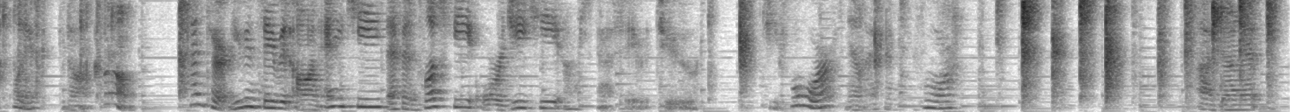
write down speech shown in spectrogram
click.com. Enter. You can save it on any key, FN plus key or G key. I'm just gonna save it to G4, Now FN G4. I've done it.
